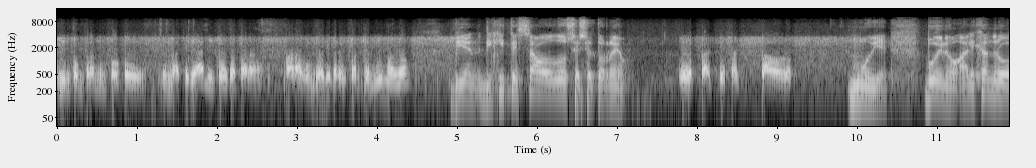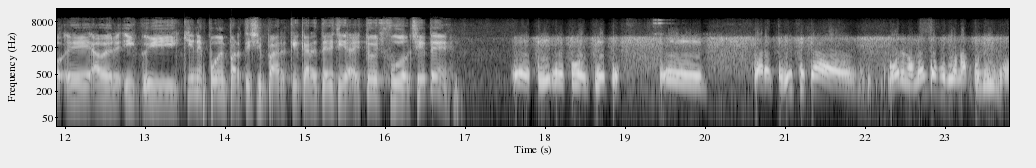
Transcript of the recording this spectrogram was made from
ir comprando un poco de, material y cosas para, para Bomberos y para el cuartel mismo, digamos. Bien, dijiste sábado 2 es el torneo. Exacto, exacto, sábado 2. Muy bien. Bueno, Alejandro, eh, a ver, ¿y, quiénes pueden participar? ¿Qué características? ¿Esto es fútbol 7? Eh, sí, es fútbol 7. Eh, características, por el momento sería masculino.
